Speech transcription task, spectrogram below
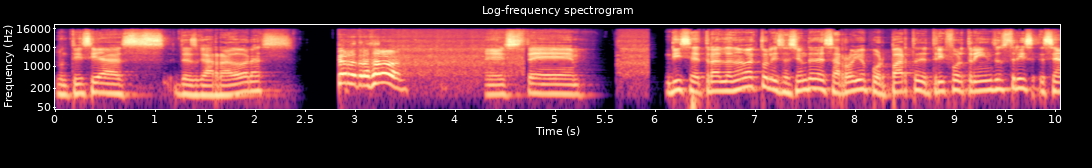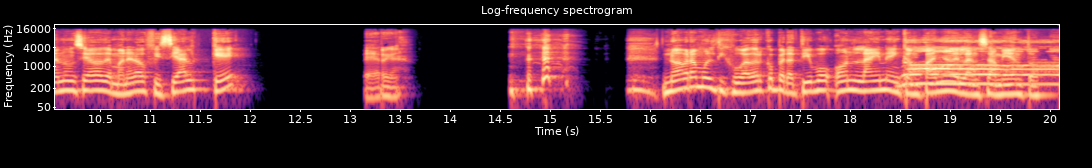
Noticias desgarradoras. ¿Qué retrasaron? Este. Dice, tras la nueva actualización de desarrollo por parte de 343 Industries, se ha anunciado de manera oficial que... Verga. no habrá multijugador cooperativo online en campaña de lanzamiento.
